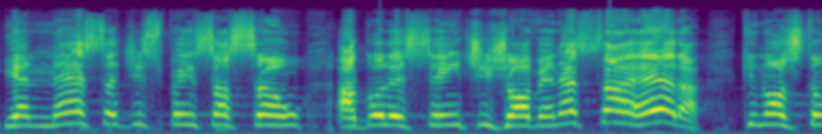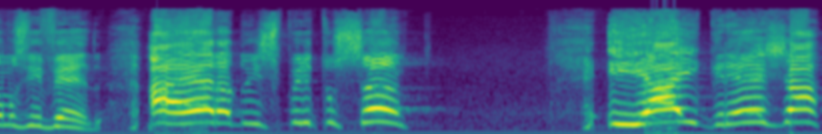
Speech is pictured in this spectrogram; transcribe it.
E é nessa dispensação, adolescente e jovem, é nessa era que nós estamos vivendo a era do Espírito Santo. E a igreja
